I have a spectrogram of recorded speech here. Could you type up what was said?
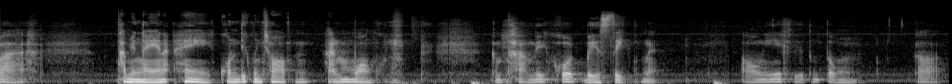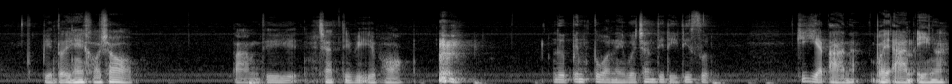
ว่าทำยังไงนะให้คนที่คุณชอบนั้นหันมามองคุณคำถามนี้โคตรเบสิกนะเอางี้คือตรงๆ ก็เปลี่ยนตัวเองให้เขาชอบ ตามที่ Chat GPT บอกหรือเป็นตัวในเวอร์ชันที่ดีที่สุดขี้เกียจอ่านอะไปอ่านเองนะ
